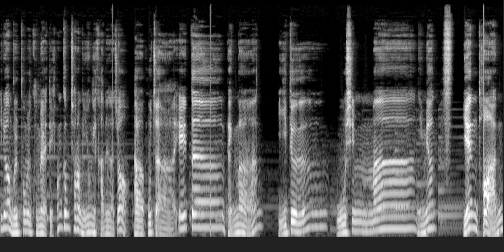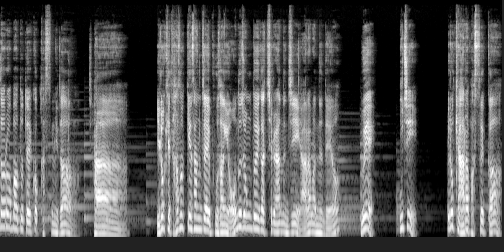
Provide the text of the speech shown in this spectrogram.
필요한 물품을 구매할 때 현금처럼 이용이 가능하죠. 자, 보자. 1등 100만, 2등 50만이면 얜 더 안 다뤄봐도 될 것 같습니다. 자, 이렇게 다섯 개 상자의 보상이 어느 정도의 가치를 하는지 알아봤는데요. 왜? 굳이? 이렇게 알아봤을까?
